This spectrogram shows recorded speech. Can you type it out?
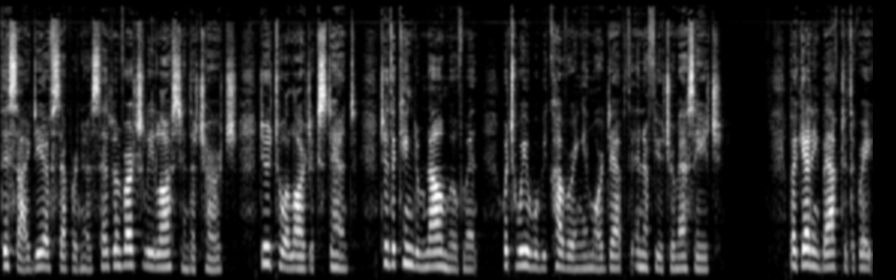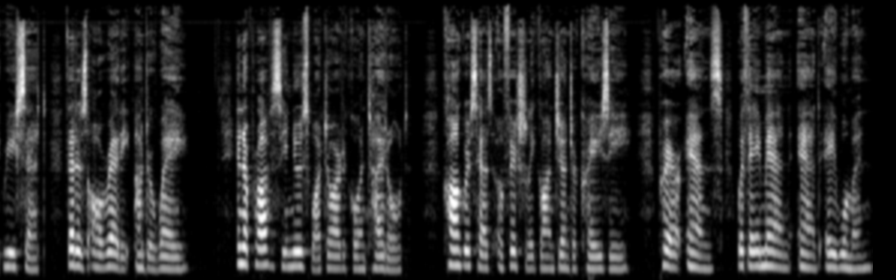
This idea of separateness has been virtually lost in the church, due to a large extent to the Kingdom Now movement, which we will be covering in more depth in a future message. But getting back to the Great Reset that is already underway, in a Prophecy Newswatch article entitled, Congress has officially gone gender crazy. Prayer ends with a man and a woman.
